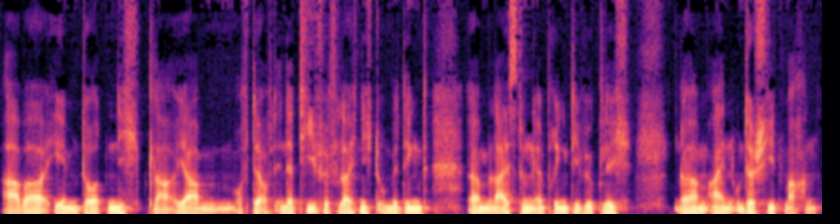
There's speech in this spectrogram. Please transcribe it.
aber eben dort nicht klar, ja, auf der, auf, in der Tiefe vielleicht nicht unbedingt ähm, Leistungen erbringt, die wirklich ähm, einen Unterschied machen.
